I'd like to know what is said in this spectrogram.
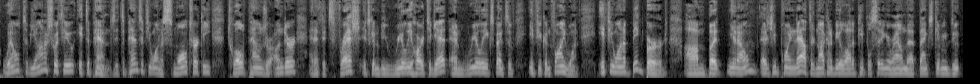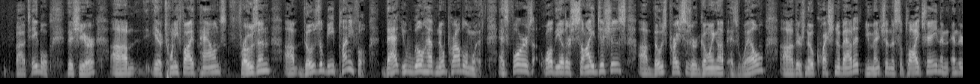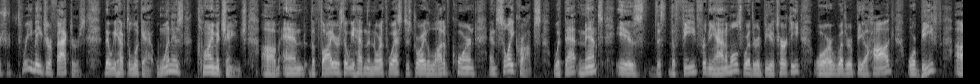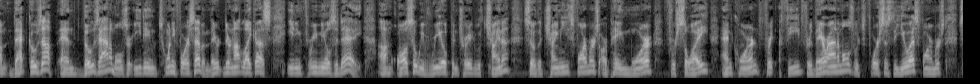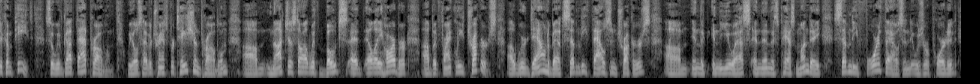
Well, to be honest with you, it depends. It depends if you want a small turkey, 12 pounds or under, and if it's fresh, it's going to be really hard to get and really expensive if you can find one. If you want a big bird, um, but you know, as you pointed out, there's not going to be a lot of people sitting around that Thanksgiving do- uh, table this year. Um, you know, 25 pounds frozen, um, those will be plentiful. That you will have no problem with. As far as all the other side dishes, um, those prices are going up as well. Uh, there's no question about it. You mentioned the supply chain, and, and there's three major factors that we have to look at. One is climate change, um, and the fires that we had in the Northwest destroyed a lot of corn and soy crops. What that meant is the, the feed for the animals, whether it be a turkey or whether it be a hog or beef, um, that goes up. And those animals are eating 24 7. They're, they're not like us eating three meals a day. Um, also, we've reopened trade with China. So the Chinese farmers are paying more for soy and corn for feed for their animals, which forces the U.S. farmers to compete. So we've got that problem. We also have a transportation problem, um, not just uh, with boats at L.A. Harbor, uh, but frankly, truckers. Uh, we're down about seventy thousand truckers um, in the in the U.S. And then this past Monday, seventy four thousand. It was reported,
